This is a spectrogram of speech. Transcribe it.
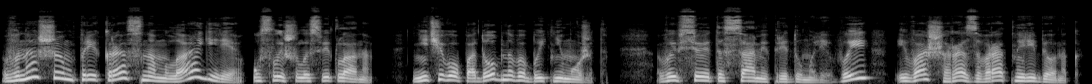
«В нашем прекрасном лагере», — услышала Светлана, Ничего подобного быть не может. Вы все это сами придумали, вы и ваш развратный ребенок.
